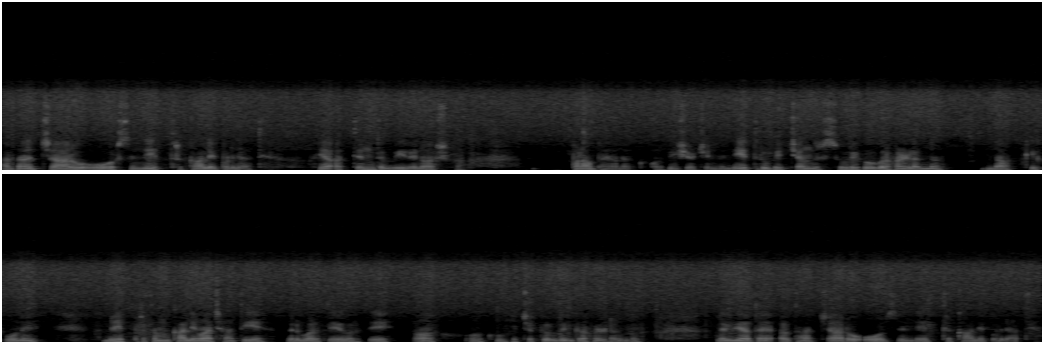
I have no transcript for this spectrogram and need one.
अर्थात चारों ओर से नेत्र काले पड़ जाते हैं। यह अत्यंत वीरनाश का बड़ा भयानक और भीषण चिन्ह नेत्र रूपी चंद्र, सूर्य को ग्रहण लगना, नाक के कोने में प्रथम काली माँ छाती है, फिर बढ़ते बढ़ते आँख, आँखों के चतुर्दिक ग्रहण लगना लग जाता है, अर्थात चारों ओर से नेत्र काले पड़ जाते हैं।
